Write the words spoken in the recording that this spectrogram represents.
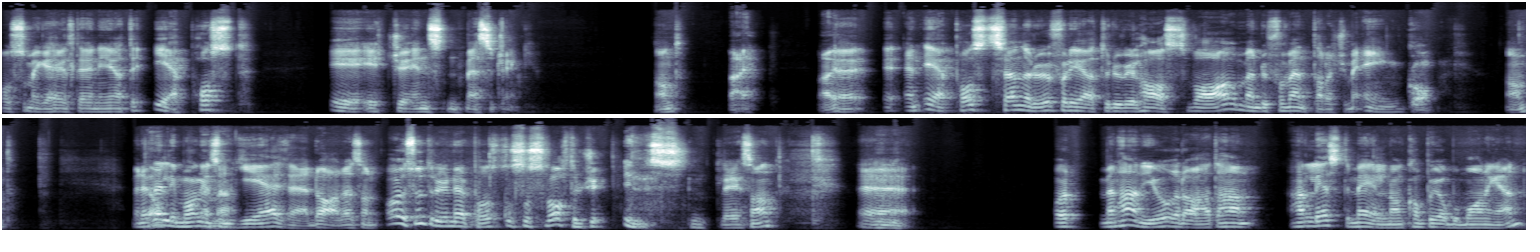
og som jeg er helt enig i, at e-post er ikke instant messaging. Sant? Nei. Nei. Eh, en e-post sender du fordi at du vil ha svar, men du forventer det ikke med en gang. Sant? Men det er Ja, veldig mange som gjør det. da. Det er sånn 'Å, jeg sendte deg en e-post, og så svarte du ikke instantly.' sant? Eh, Mm. og, men han gjorde da at han, han leste mailen når han kom på jobb om morgenen,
